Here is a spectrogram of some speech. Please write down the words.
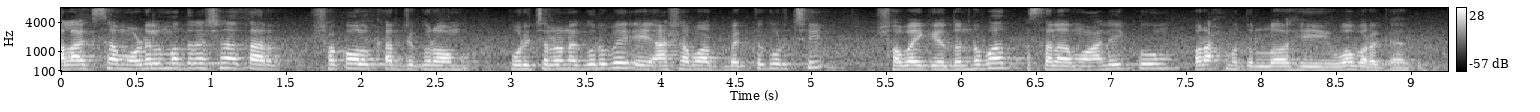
আলাক্সা মডেল মাদ্রাসা তার সকল কার্যক্রম পরিচালনা করবে এই আশাবাদ ব্যক্ত করছি। সবাইকে ধন্যবাদ। আসসালামু আলাইকুম রহমতুল্লাহি ওবরাকাতু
